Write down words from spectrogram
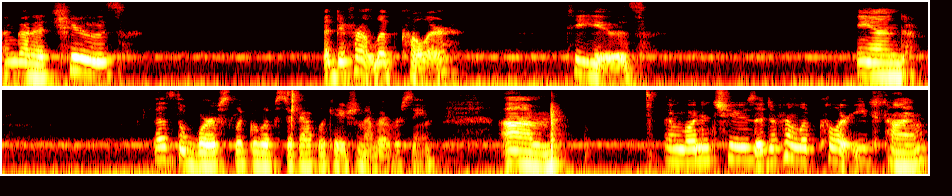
I'm going to choose a different lip color to use. And that's the worst liquid lipstick application I've ever seen. Um, I'm going to choose a different lip color each time.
